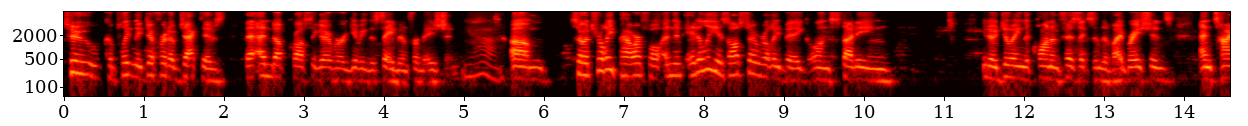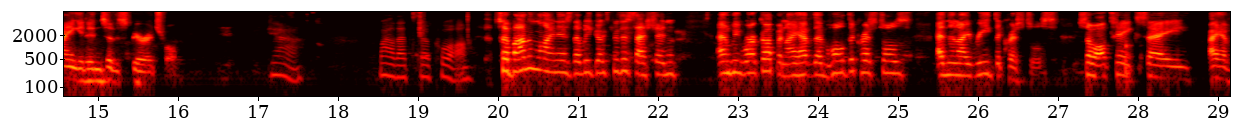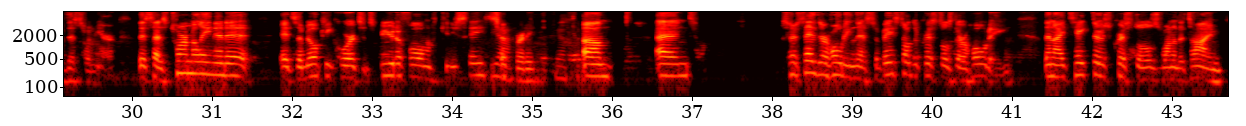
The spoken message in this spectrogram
two completely different objectives that end up crossing over and giving the same information yeah. um, so it's really powerful. And then Italy is also really big on studying, you know, doing the quantum physics and the vibrations and tying it into the spiritual. Yeah. Wow, that's so cool. So bottom line is that we go through the session and we work up and I have them hold the crystals and then I read the crystals. So I'll take, say, I have this one here. This has tourmaline in it. It's a milky quartz. It's beautiful. Can you see? It's So pretty. Yes. Um, and so say they're holding this. So based on the crystals they're holding, then I take those crystals one at a time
